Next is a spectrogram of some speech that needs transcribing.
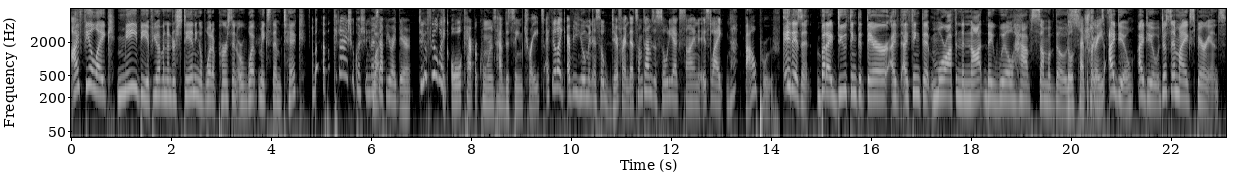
I feel like maybe if you have an understanding of what a person or what makes them tick. But, uh, ask you a question? Can I What? stop you right there? Do you feel like all Capricorns have the same traits? I feel like every human is so different that sometimes a zodiac sign is like not foul proof. It isn't, but I do think that they're. I, I think that more often than not, they will have some of those Those type of traits? I do, I do, just in my experience.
